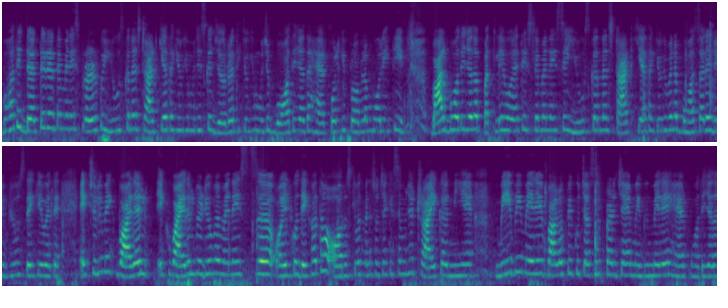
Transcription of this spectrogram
बहुत ही डरते डरते मैंने इस प्रोडक्ट को यूज़ करना स्टार्ट किया था क्योंकि मुझे इसकी ज़रूरत थी, क्योंकि मुझे बहुत ही ज़्यादा हेयरफॉल की प्रॉब्लम हो रही थी। बाल बहुत ही ज़्यादा पतले हो रहे थे, इसलिए मैंने इसे यूज़ करना स्टार्ट किया था क्योंकि मैंने बहुत सारे रिव्यूज़ देखे हुए थे। एक्चुअली मैं एक वायरल एक वायरल वीडियो में मैंने इस ऑयल को देखा था और उसके बाद मैंने सोचा कि इसे मुझे ट्राई करनी है। मे बी मेरे बालों पे कुछ असर पड़ जाए मे बी मेरे हेयर बहुत ही ज़्यादा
